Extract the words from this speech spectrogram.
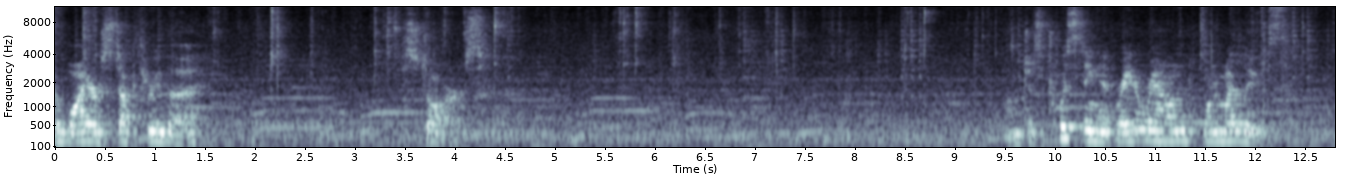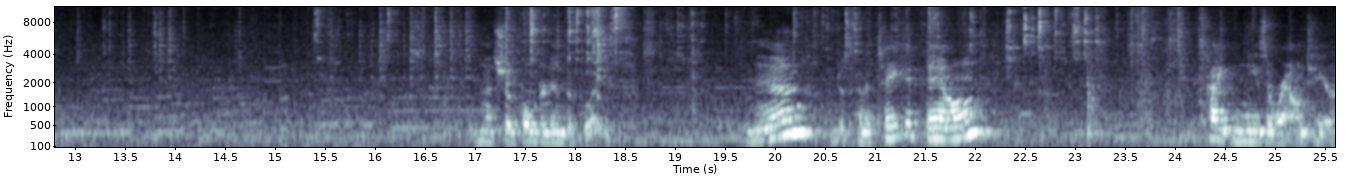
A wire stuck through the stars. I'm just twisting it right around one of my loops. And that should hold it into place. And then I'm just going to take it down, tighten these around here.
